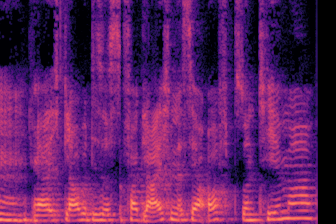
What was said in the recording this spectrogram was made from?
Mhm. Ja, ich glaube, dieses Vergleichen ist ja oft so ein Thema,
